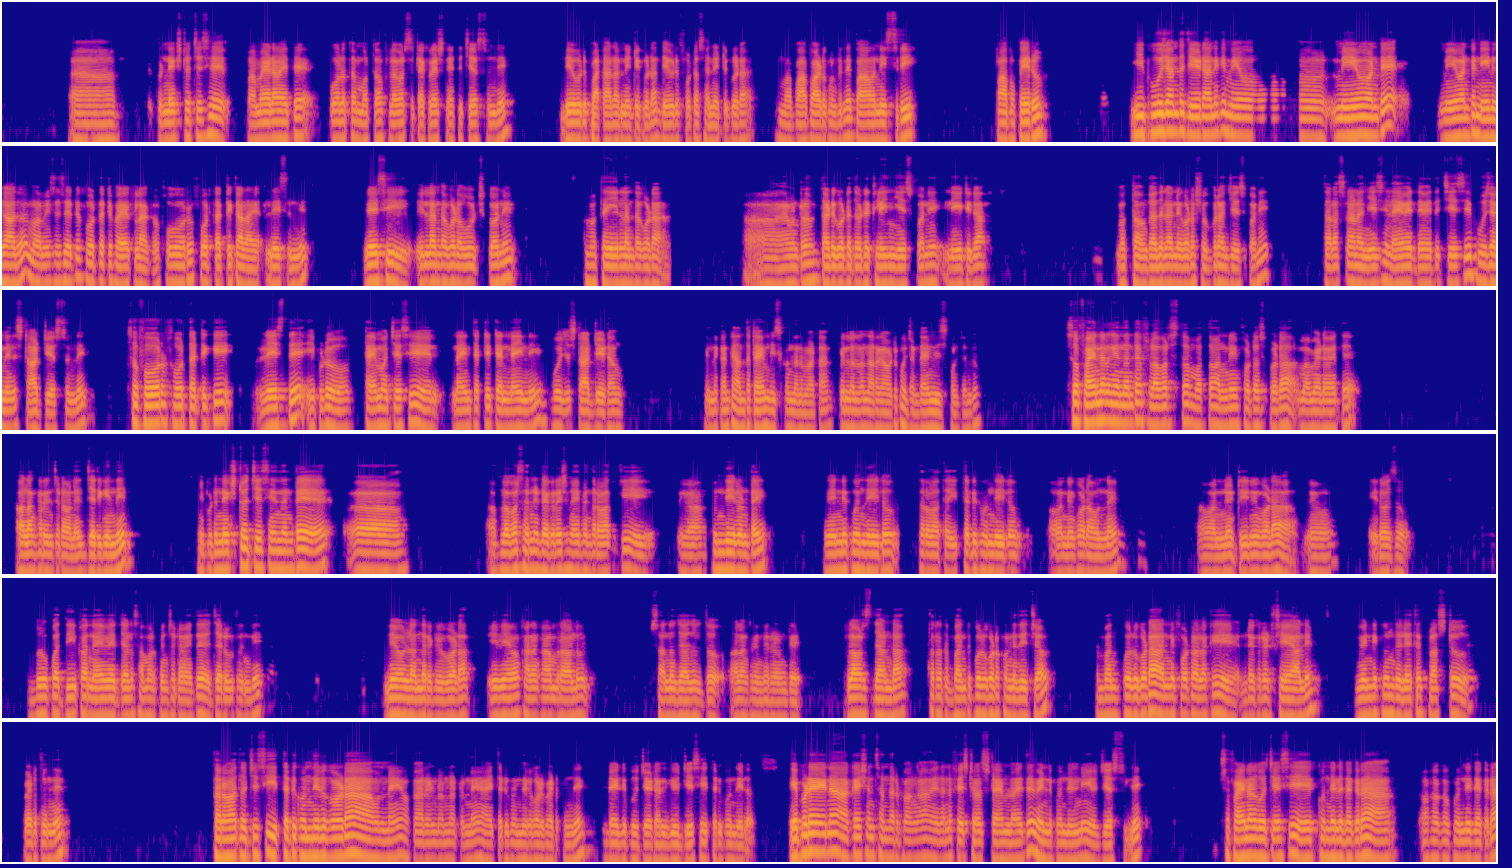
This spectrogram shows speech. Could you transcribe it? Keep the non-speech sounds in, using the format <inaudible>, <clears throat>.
ఇప్పుడు నెక్స్ట్ వచ్చేసి మా మేడం అయితే పూలతో మొత్తం ఫ్లవర్స్ డెకరేషన్ అయితే చేస్తుంది. దేవుడి పటాలన్నిటి కూడా దేవుడి ఫొటోస్ అన్నిటి కూడా మా పాప ఆడుకుంటుంది. పావని శ్రీ పాప పేరు. ఈ పూజ అంతా చేయడానికి మేము మేము అంటే మేమంటే నేను కాదు. మా మిస్సెస్ అయితే four thirty five o'clock four four థర్టీకి అలా లేచింది. లేచి ఇల్లంతా కూడా ఊడ్చుకొని మొత్తం ఇల్లంతా కూడా ఏమంటారు తడిగుడ్డతోటి క్లీన్ చేసుకొని నీట్గా మొత్తం గదులన్నీ కూడా శుభ్రం చేసుకొని తలస్నానం చేసి నైవేద్యం అయితే చేసి పూజ అనేది స్టార్ట్ చేస్తుంది. సో ఫోర్ ఫోర్ థర్టీకి లేస్తే ఇప్పుడు టైం వచ్చేసి నైన్ థర్టీ టెన్ అయింది పూజ స్టార్ట్ చేయడం. ఎందుకంటే అంత టైం తీసుకుంది అనమాట పిల్లలు ఉన్నారు కాబట్టి కొంచెం టైం తీసుకుంటుంది సో ఫైనల్గా ఏంటంటే ఫ్లవర్స్తో మొత్తం అన్ని ఫొటోస్ కూడా మా మేడం అయితే అలంకరించడం అనేది జరిగింది. ఇప్పుడు నెక్స్ట్ వచ్చేసి ఏంటంటే ఆ, ఫ్లవర్స్ అన్ని డెకరేషన్ అయిపోయిన తర్వాతకి ఇక కుందీలు ఉంటాయి. వెండి కుందీలు తర్వాత ఇత్తడి కుందీలు అవన్నీ కూడా ఉన్నాయి. అవన్నిటిని కూడా మేము ఈరోజు ధూప దీప నైవేద్యాలు సమర్పించడం అయితే జరుగుతుంది. దేవుళ్ళందరికీ కూడా ఇవేమో కనకాంబరాలు సన్నజాజులతో అలంకరించినటువంటి ఫ్లవర్స్ దండ తర్వాత బంతిపూలు కూడా కొన్ని తెచ్చాం బంతిపూలు కూడా అన్ని ఫోటోలకి డెకరేట్ చేయాలి. వెండి కుందులు అయితే ఫస్ట్ పెడుతుంది. తర్వాత వచ్చేసి ఇత్తడి కుందీలు కూడా ఉన్నాయి. ఒక రెండు ఉన్నట్టున్నాయి ఆ ఇత్తడి కుందీలు కూడా పెడుతుంది. డైలీ పూజ చేయడానికి యూజ్ చేసి ఇత్తడి కుందీలు. ఎప్పుడైనా అకేషన్ సందర్భంగా ఏదైనా ఫెస్టివల్స్ టైంలో అయితే వెండి కుందీలని యూజ్ చేస్తుంది. సో ఫైనల్గా వచ్చేసి కుందీల దగ్గర ఒక్కొక్క కుందీ దగ్గర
